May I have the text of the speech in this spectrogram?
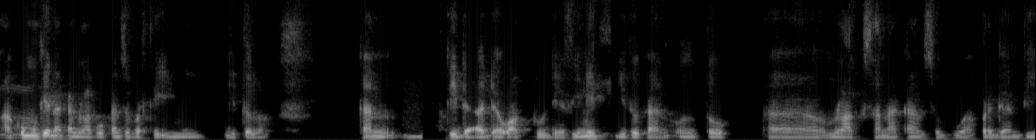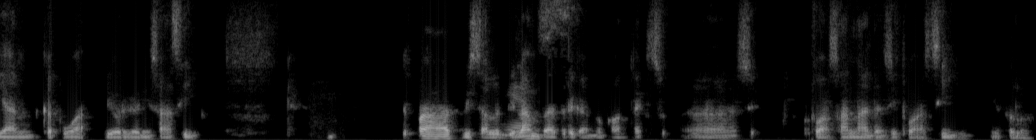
aku mungkin akan melakukan seperti ini gitu loh. Kan tidak ada waktu definit gitu kan untuk eh, melaksanakan sebuah pergantian ketua di organisasi. Cepat, bisa lebih Yes. lambat tergantung konteks si- suasana dan situasi gitu loh.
